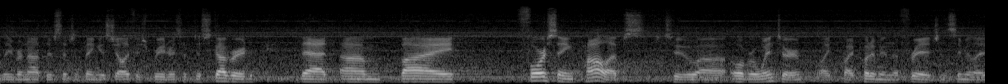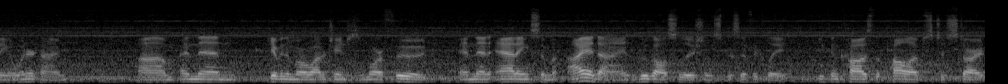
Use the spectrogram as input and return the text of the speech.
believe it or not, there's such a thing as jellyfish breeders, have discovered that um, by forcing polyps to uh, overwinter, like by putting them in the fridge and simulating a wintertime, um, and then giving them more water changes and more food, and then adding some iodine, Lugol solution specifically, you can cause the polyps to start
